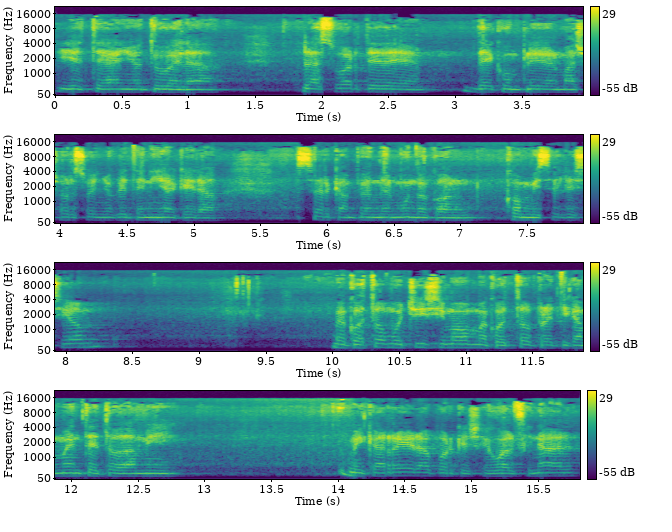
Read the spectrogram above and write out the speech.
y este año tuve la, la suerte de, de, cumplir el mayor sueño que tenía, que era ser campeón del mundo con, con mi selección. Me costó muchísimo, me costó prácticamente toda mi, mi carrera porque llegó al final.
